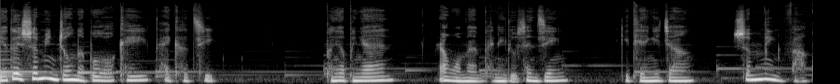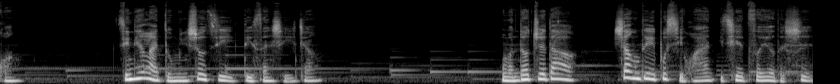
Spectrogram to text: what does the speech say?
别对生命中的不 OK 太客气。朋友平安，让我们陪你读圣经，一天一章，生命发光。今天来读民数记第三十一章。我们都知道，上帝不喜欢一切罪恶的事，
